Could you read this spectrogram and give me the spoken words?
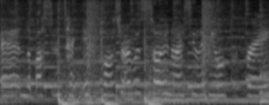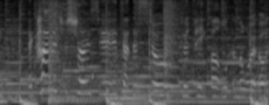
and the bus didn't take EFTPOS. Driver was so nice, he let me on for free. It kind of just shows you that there's still good people in the world.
